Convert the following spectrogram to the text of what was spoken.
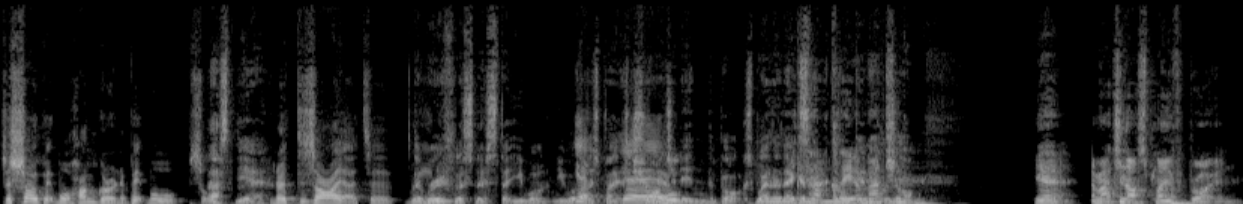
just show a bit more hunger and a bit more sort That's of yeah. you know desire to The ruthlessness that you want. You want Yeah, those players yeah, yeah, charging yeah. in the box, whether they're exactly. going to not get it or not. Imagine, yeah. Imagine us playing for Brighton.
